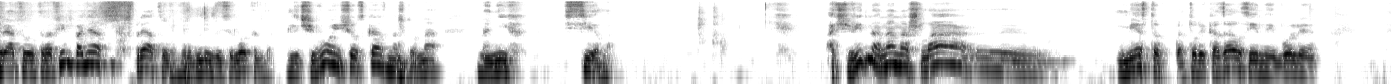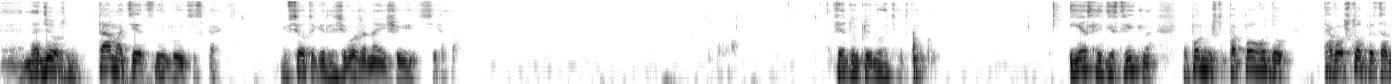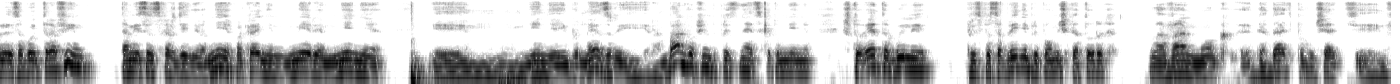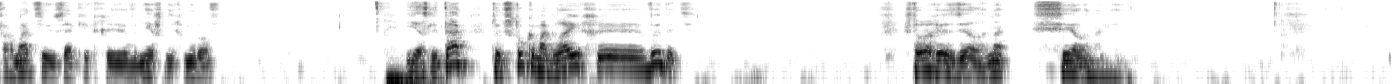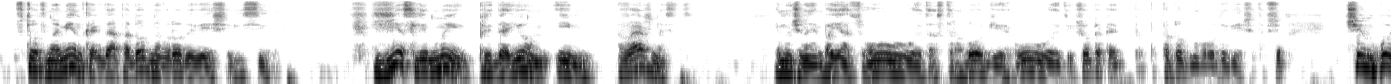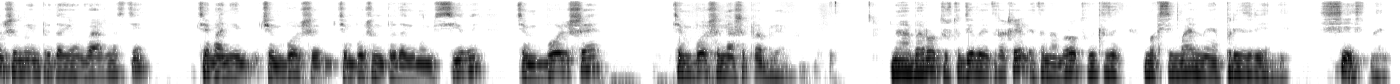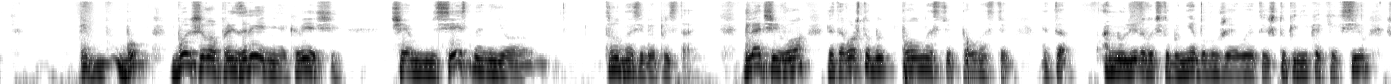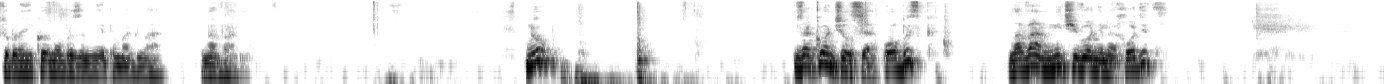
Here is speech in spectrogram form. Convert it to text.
спрятала Трофим, понятно, спрятала верблюжье седло тогда. Для чего еще сказано, что она на них села? Очевидно, она нашла э, место, которое казалось ей наиболее э, надежным. Там отец не будет искать. И все-таки для чего же она еще и села? Ответ он приводит вот какой. Если действительно, мы помним, что по поводу того, что представляет собой Трофим, там есть расхождение во мнениях, по крайней мере, мнение, и, э, мнение Ибн Эзры и Рамбан, в общем-то, присоединяется к этому мнению, что это были приспособления, при помощи которых Лаван мог э, гадать, получать э, информацию из всяких внешних миров. Если так, то эта штука могла их выдать. Что Рахель сделала? Она села на нее. В тот момент, когда подобного рода вещи или силы если мы придаем им важность, и мы начинаем бояться, о, это астрология, о, это еще какая-то подобного рода вещь, это все. Чем больше мы им придаем важности, тем, они, чем, больше, тем больше мы придаем им силы, тем больше, тем больше наши проблемы. Наоборот, то, что делает Рахель, это наоборот выказать максимальное презрение, сесть на них. Большего презрения к вещи, чем сесть на нее, трудно себе представить. Для чего? Для того, чтобы полностью, полностью это аннулировать, чтобы не было уже у этой штуки никаких сил, чтобы она никоим образом не помогла Лавану. Ну, закончился обыск, Лаван ничего не находит,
